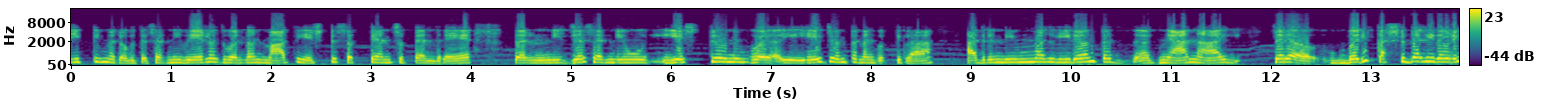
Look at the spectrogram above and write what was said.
ರೀತಿ ಮೇಲೆ ಹೋಗುತ್ತೆ ಸರ್ ನೀವ್ ಹೇಳೋದು ಒಂದೊಂದ್ ಮಾತು ಎಷ್ಟು ಸತ್ಯ ಅನ್ಸುತ್ತೆ ಅಂದ್ರೆ ಸರ್ ನಿಜ ಸರ್ ನೀವು ಎಷ್ಟು ನಿಮ್ಗೆ ಏಜ್ ಅಂತ ನಂಗೆ ಗೊತ್ತಿಲ್ಲ, ಆದ್ರೆ ನಿಮ್ಮಲ್ಲಿ ಇರೋಂತ ಜ್ಞಾನ ಸರ್ ಬರೀ ಕಷ್ಟದಲ್ಲಿರೋರೇ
